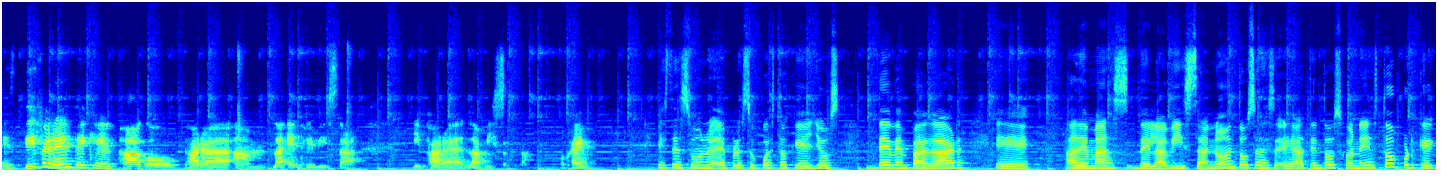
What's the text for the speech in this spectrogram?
Es diferente que el pago para um, la entrevista y para la visa, ¿ok? Este es un eh, presupuesto que ellos deben pagar. Eh, además de la visa, ¿no? Entonces, eh, atentos con esto porque,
